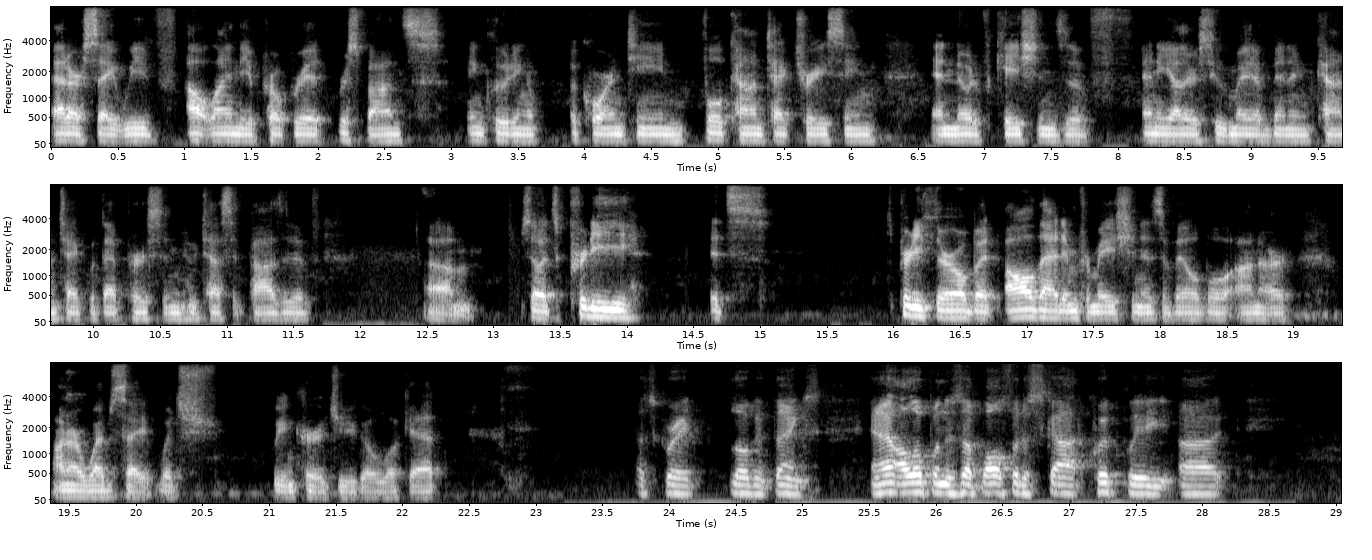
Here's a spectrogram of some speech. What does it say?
at our site we've outlined the appropriate response including a quarantine, full contact tracing, and notifications of any others who may have been in contact with that person who tested positive. Um, so it's pretty, it's it's pretty thorough, but all that information is available on our on our website, which we encourage you to go look at. That's great, Logan. Thanks. And I'll open this up also to Scott quickly. Uh,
